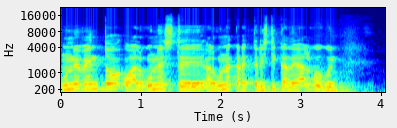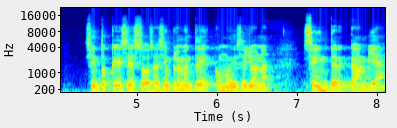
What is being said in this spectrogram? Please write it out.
Un evento o algún este alguna característica de algo, güey. siento que es eso, o sea, simplemente, como dice Jonah, se intercambia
